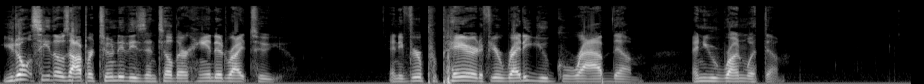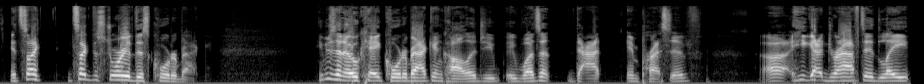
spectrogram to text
you don't see those opportunities until they're handed right to you. And if you're prepared, if you're ready, you grab them and you run with them. It's like it's like the story of this quarterback. He was an okay quarterback in college. He, he wasn't that impressive. Uh, he got drafted late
